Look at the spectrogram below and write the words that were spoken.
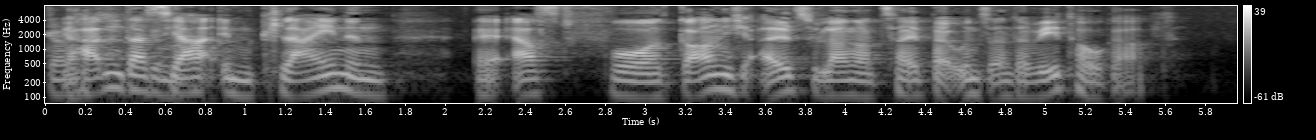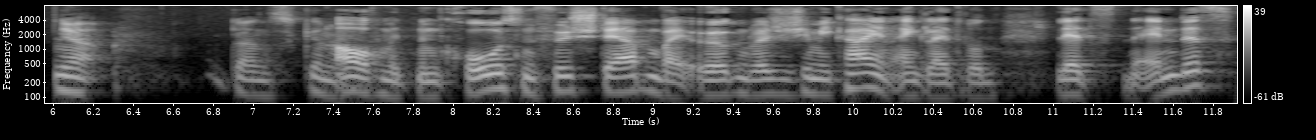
Ganz Wir hatten das genau. ja im Kleinen äh, erst vor gar nicht allzu langer Zeit bei uns an der Wetau gehabt. Ja, ganz genau. Auch mit einem großen Fischsterben, weil irgendwelche Chemikalien eingeleitet wurden. Letzten Endes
